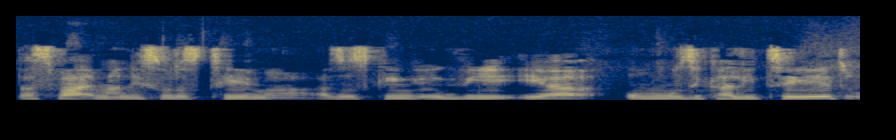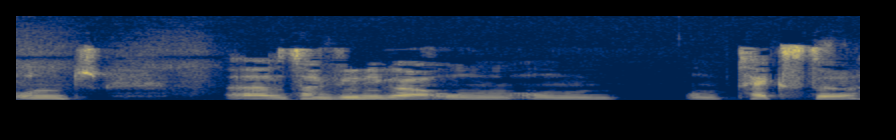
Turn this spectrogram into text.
das war immer nicht so das Thema. Also es ging irgendwie eher um Musikalität und äh, sozusagen weniger um, um, um Texte.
